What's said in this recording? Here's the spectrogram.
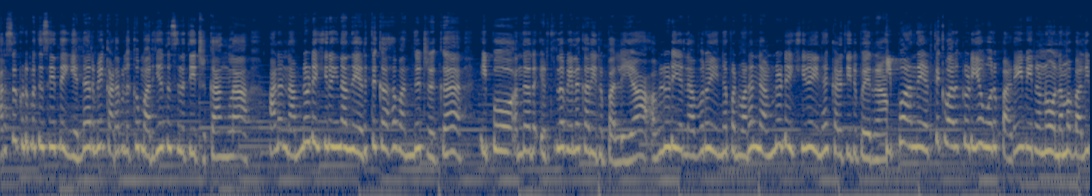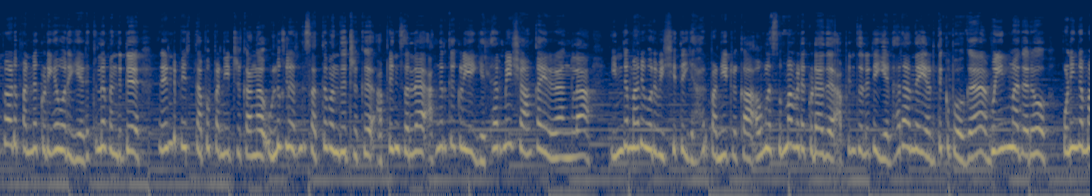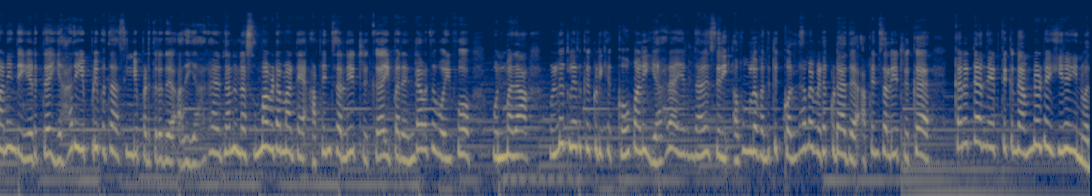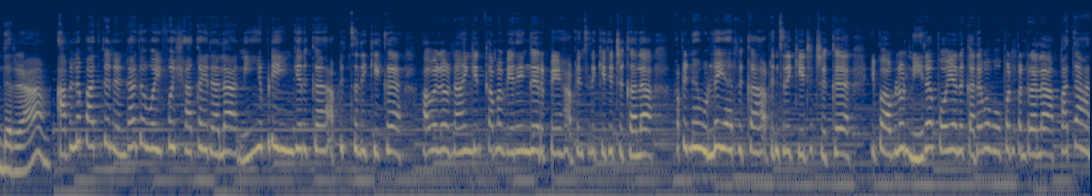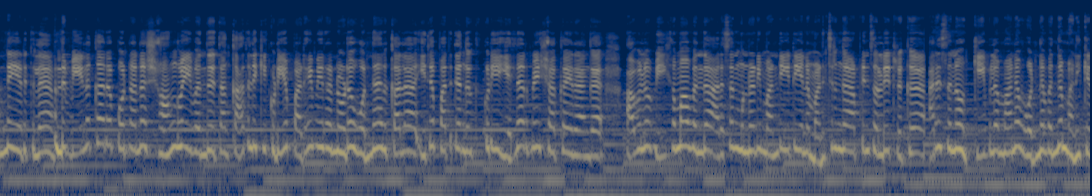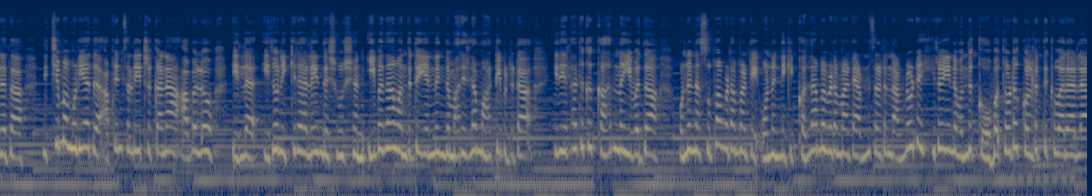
அரச குடும்பத்தை சேர்ந்த எல்லாருமே கடவுளுக்கு மரியாதை செலுத்திட்டு இருக்காங்களா? ஆனா நம்மளோட ஹீரோயின் அந்த இடத்துக்காக வந்துட்டு இருக்க இப்போ அந்த இடத்துல வேலைக்காரி இருப்பா இல்லையா? அவளுடைய லவரும் என்ன பண்ணுவானா நம்மளுடைய ஹீரோயினை கடத்திட்டு போயிடுறான். இப்போ அந்த இடத்துக்கு வரக்கூடிய ஒரு படை வீரனும் நம்ம வழிபாடு பண்ணக்கூடிய ஒரு இடத்துல வந்துட்டு ரெண்டு பேர் தப்பு பண்ணிட்டு இருக்காங்க உள்ளுக்குள்ள இருந்து சத்தம் வந்துட்டு இருக்கு அப்படின்னு சொல்ல அங்க இருக்கக்கூடிய எல்லாருமே ஷாக் ஆயிடுறாங்களா? இந்த மாதிரி ஒரு விஷயத்தை யார் பண்ணிட்டு இருக்கா அவங்கள சும்மா விடக்கூடாது அப்படின்னு சொல்லிட்டு எல்லாரும் அந்த இடத்துக்கு போக குயின் மதரோ புனிதமான இந்த இடத்தை யாரை எப்படி பார்த்து அசிங்கப்படுத்துறது? அது யாரா இருந்தாலும் நான் சும்மா விட மாட்டேன் அப்படின்னு சொல்லிட்டு இருக்க இப்ப ரெண்டாவது ஒய்ஃபோ உண்மைதான். உள்ளுக்குள்ள இருக்கக்கூடிய கோமாளி யாரா இருந்தாலும் சரி அவங்கள வந்துட்டு கொல்லாம விடக்கூடாது அப்படின்னு சொல்லிட்டு இருக்க கரெக்டா அந்த இடத்துக்கு நம்மளோட ஹீரோயின் வந்துடுறா. அவளை பார்த்துட்டு ரெண்டாவது ஒய்ஃபோ ஷாக் ஆயிடாளா நீ எப்படி இங்க இருக்க? அப்படின்னு சொல்லி கேட்க அவளோ நான் இங்க இருக்காம வேற எங்க இருப்பேன்? அப்படின்னு சொல்லி கேட்டுட்டு இருக்காளா? அப்படின்னா உள்ள யார் இருக்கா? அப்படின்னு சொல்லி கேட்டுட்டு இருக்க இப்போ அவளோ நீரா போய் அந்த கதவை ஓபன் பண்றாளா? பார்த்தா அந்த இடத்துல அந்த வேலைக்கார பொண்ணான ஷாங்வை வந்து தான் காதலிக்கக்கூடிய படை வீரனோட ஒன்றா இருக்காளா? இதை பார்த்துட்டு அங்க இருக்கக்கூடிய எல்லாருமே ஷாக் ஆயிடுறாங்க. அவளும் வேகமா வந்து அரசன் முன்னாடி மண்டிட்டு என்னை மன்னிச்சிருங்க அப்படின்னு சொல்லிட்டு இருக்கு. அரசனும் கேவலமான ஒன்றை வந்து மன்னிக்கிறதா? நிச்சயமா முடியாது அப்படின்னு சொல்லிட்டு இருக்கானா? அவளோ இல்ல இதோ நிக்கிறாளே இந்த சூஷன். இவ தான் வந்துட்டு என்ன இந்த மாதிரி எல்லாம் மாட்டி விட்டுட்டா. இது எல்லாத்துக்கும் காரணம் இவ தான். உன்னை நான் சும்மா விட மாட்டேன். உன்னை இன்னைக்கு கொல்லாம விட மாட்டேன் அப்படின்னு சொல்லிட்டு நம்மளோட ஹீரோயினை வந்து கோபத்தோட கொல்றதுக்கு வராளா?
